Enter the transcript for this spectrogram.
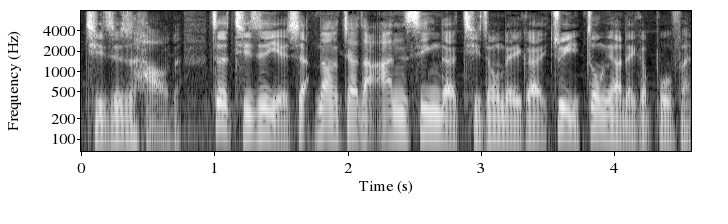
其实是好的。这其实也是让家长安心的其中的一个最重要的一个部分。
